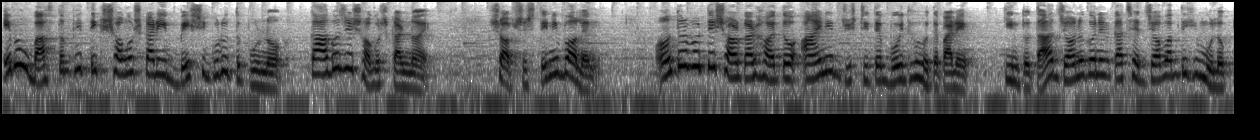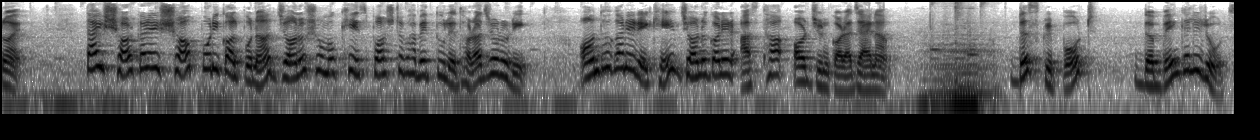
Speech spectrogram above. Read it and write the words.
এবং বাস্তবভিত্তিক সংস্কারই বেশি গুরুত্বপূর্ণ কাগজের সংস্কার নয়। সবশেষ তিনি বলেন, অন্তর্বর্তী সরকার হয়তো আইনের দৃষ্টিতে বৈধ হতে পারে কিন্তু তা জনগণের কাছে জবাবদিহিমূলক নয়। তাই সরকারের সব পরিকল্পনা জনসমক্ষে স্পষ্টভাবে তুলে ধরা জরুরি। অন্ধকারে রেখে জনগণের আস্থা অর্জন করা যায় না। Desk report, the Bengali Roots.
